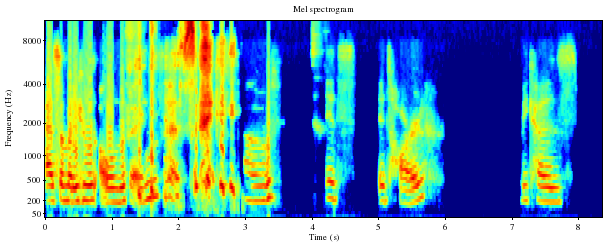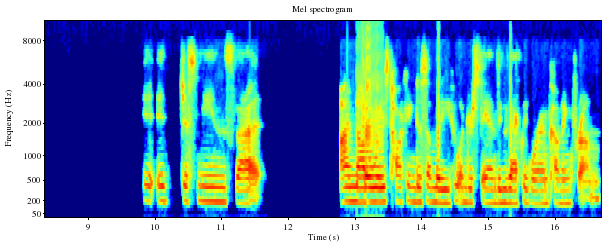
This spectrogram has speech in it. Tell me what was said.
as somebody who is all of the things, yes, um, it's it's hard because it it just means that I'm not always talking to somebody who understands exactly where I'm coming from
